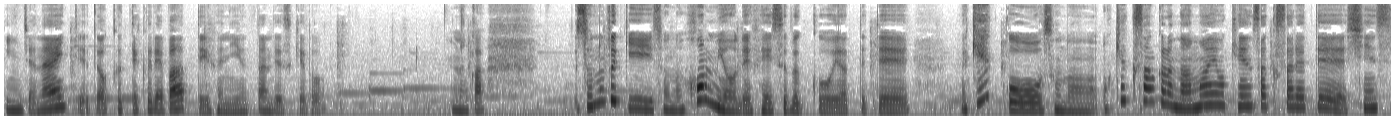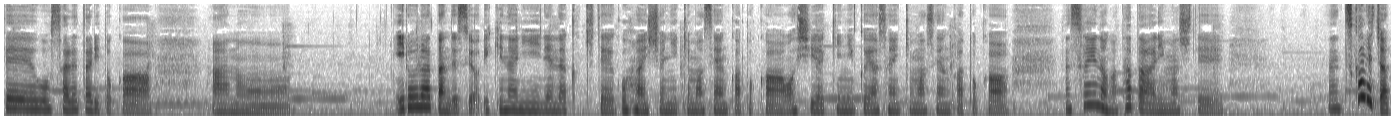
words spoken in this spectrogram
いいんじゃないって言って送ってくればっていうふうに言ったんですけどなんかその時その本名でフェイスブックをやってて結構そのお客さんから名前を検索されて申請をされたりとかあのいろいろあったんですよ。いきなり連絡来てご飯一緒に行きませんか？とか美味しい焼肉屋さん行きませんか？とかそういうのが多々ありまして疲れちゃっ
